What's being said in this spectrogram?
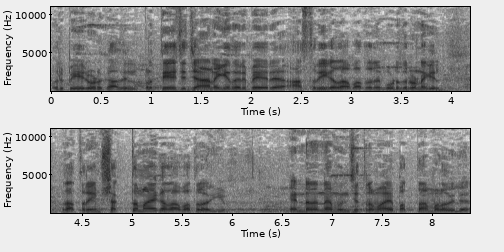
ഒരു പേര് കൊടുക്കുക. അതിൽ പ്രത്യേകിച്ച് ജാനകി എന്നൊരു പേര് ആ സ്ത്രീ കഥാപാത്രത്തിന് കൊടുത്തിട്ടുണ്ടെങ്കിൽ അത് അത്രയും ശക്തമായ കഥാപാത്രമായിരിക്കും. എന്റെ തന്നെ മുൻ ചിത്രമായ പത്താം വളവിൽ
